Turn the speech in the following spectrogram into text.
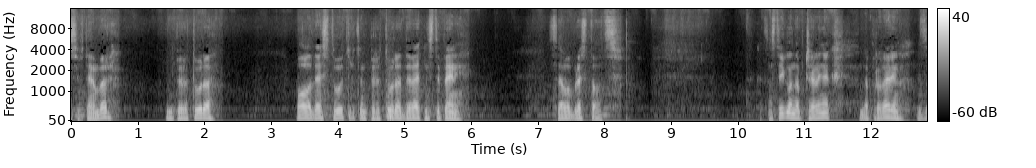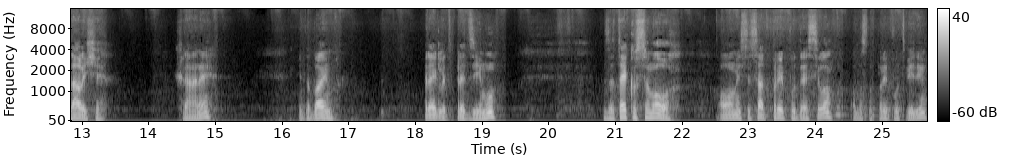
septembar, temperatura pola 10 ujutru, temperatura 19 stepeni. Selo Brestovac. Kad sam stigao na pčelinjak da proverim zalihe hrane i da bavim pregled pred zimu, zatekao sam ovo. Ovo mi se sad prvi put desilo, odnosno prvi put vidim.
